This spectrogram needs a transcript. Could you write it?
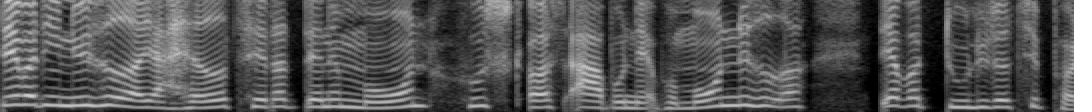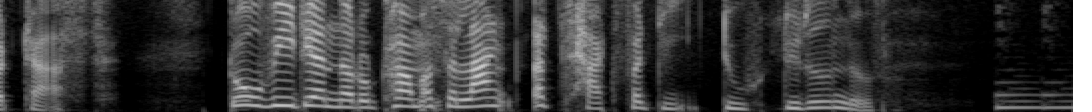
Det var de nyheder, jeg havde til dig denne morgen. Husk også at abonnere på Morgennyheder, der hvor du lytter til podcast. God weekend, når du kommer så langt, og tak fordi du lyttede med. Thank you.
